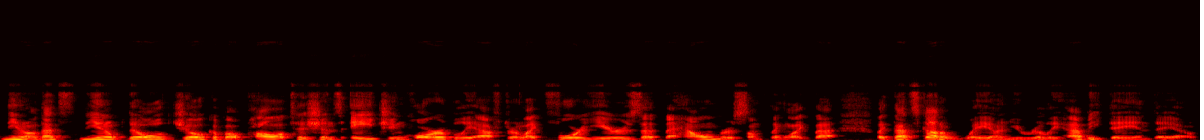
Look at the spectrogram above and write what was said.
you know that's you know the old joke about politicians aging horribly after like 4 years at the helm or something like that. Like that's got to weigh on you really heavy day in day out.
